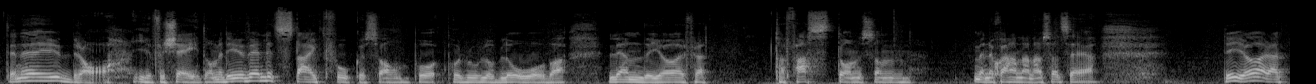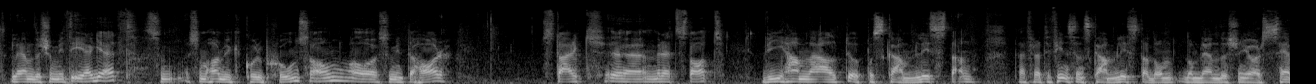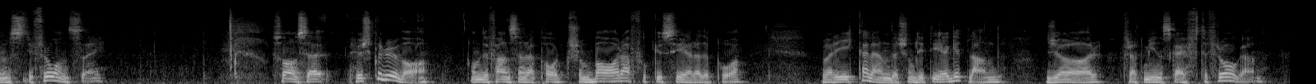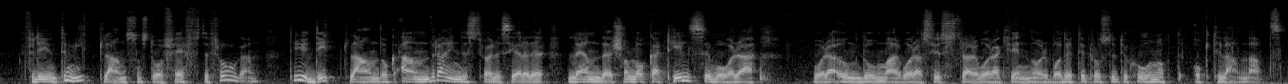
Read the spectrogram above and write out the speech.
den är ju bra i och för sig, då, men det är ju väldigt starkt fokus sa på, på rule of law och vad länder gör för att ta fast dem som människohandlarna så att säga. Det gör att länder som mitt eget, som, som har mycket korruption sa hon, och som inte har stark eh, rättsstat, vi hamnar alltid upp på skamlistan. Därför att det finns en skamlista, de, de länder som gör sämst ifrån sig. Så sa hon så här, hur skulle det vara om det fanns en rapport som bara fokuserade på vad rika länder som ditt eget land gör för att minska efterfrågan? För det är ju inte mitt land som står för efterfrågan. Det är ju ditt land och andra industrialiserade länder som lockar till sig våra, våra ungdomar, våra systrar, våra kvinnor, både till prostitution och, och till annat.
